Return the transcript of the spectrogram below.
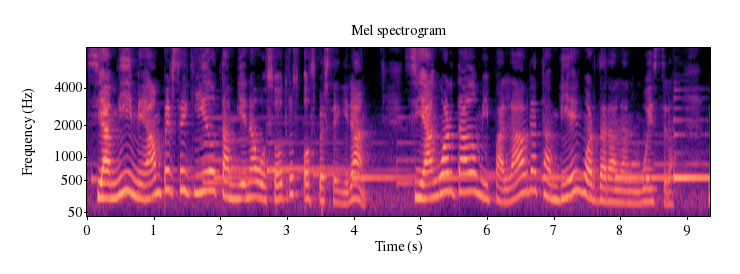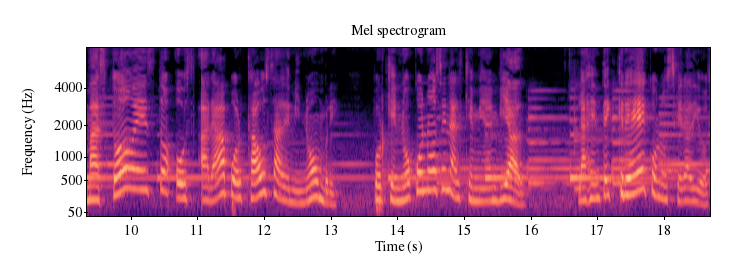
Si a mí me han perseguido, también a vosotros os perseguirán. Si han guardado mi palabra, también guardarán la vuestra. Mas todo esto os hará por causa de mi nombre, porque no conocen al que me ha enviado. La gente cree conocer a Dios,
